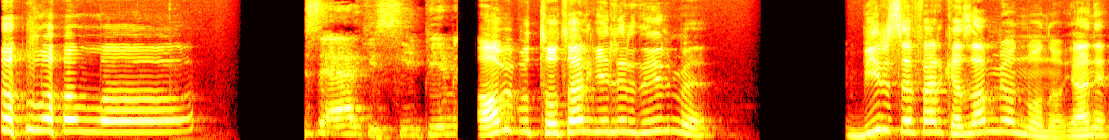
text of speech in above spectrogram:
Allah Allah. Kendisi eğer ki CPM'ini Abi bu total gelir değil mi? Bir sefer kazanmıyor mu onu? Yani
